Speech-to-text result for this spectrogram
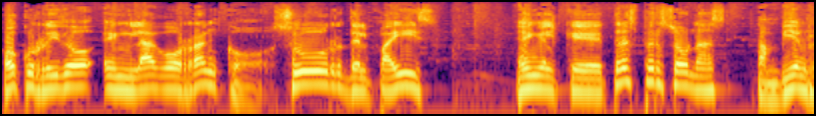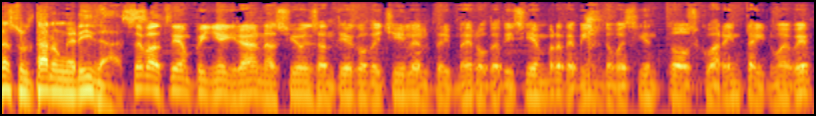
ocurrido en Lago Ranco, sur del país, en el que tres personas también resultaron heridas. Sebastián Piñeira nació en Santiago de Chile el primero de diciembre de 1949.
